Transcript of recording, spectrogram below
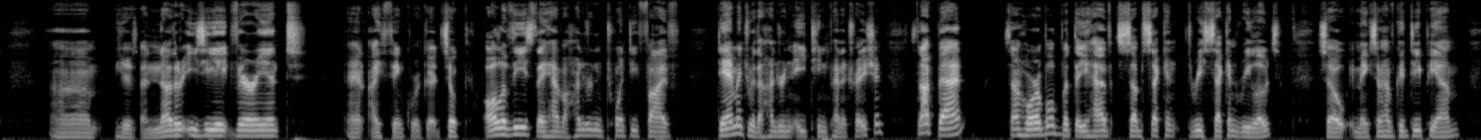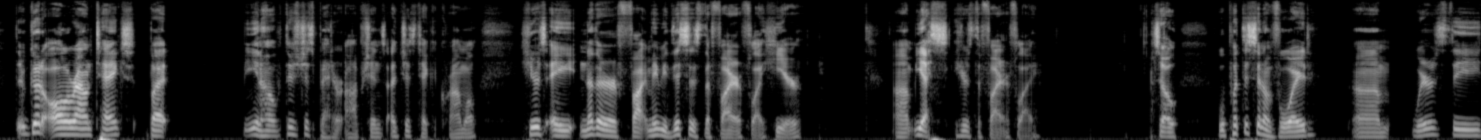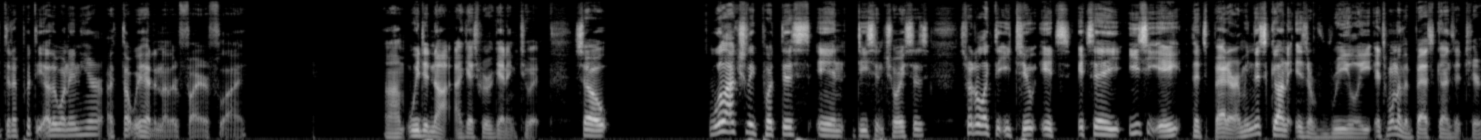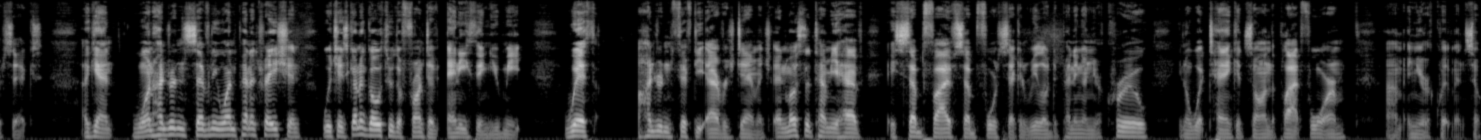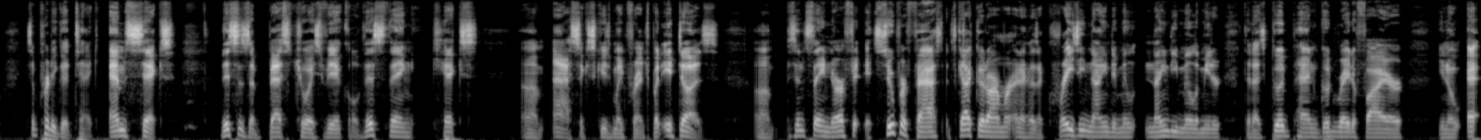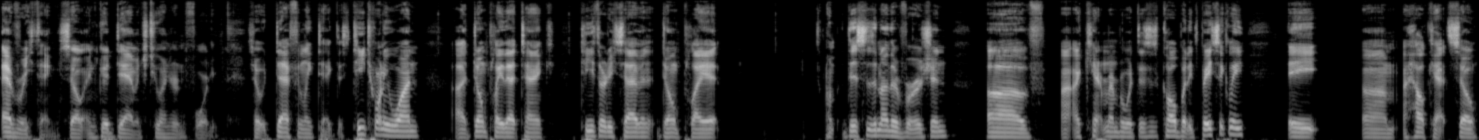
Um, here's another Easy 8 variant, and I think we're good. So all of these, they have 125 damage with 118 penetration. It's not bad. It's not horrible, but they have sub-second, three-second reloads, so it makes them have good DPM. They're good all-around tanks, but you know, there's just better options. I'd just take a Cromwell. Here's a, another, fi maybe this is the Firefly here. Um, yes, here's the Firefly. So, we'll put this in a void. Um, where's the, did I put the other one in here? I thought we had another Firefly. Um, we did not. I guess we were getting to it. So, we'll actually put this in decent choices, sort of like the E2. It's it's a easy eight that's better. I mean, this gun is a really it's one of the best guns at tier six. Again, 171 penetration, which is going to go through the front of anything you meet, with 150 average damage. And most of the time, you have a sub five, sub four second reload, depending on your crew, you know what tank it's on, the platform, um, and your equipment. So it's a pretty good tank. M6. This is a best choice vehicle. This thing kicks um, ass, excuse my French, but it does. Um, since they nerfed it, it's super fast, it's got good armor, and it has a crazy 90, mil 90 millimeter that has good pen, good rate of fire, you know, everything. So, and good damage, 240. So, definitely take this. T21, uh, don't play that tank. T37, don't play it. Um, this is another version of, I can't remember what this is called, but it's basically a, um, a Hellcat. So,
